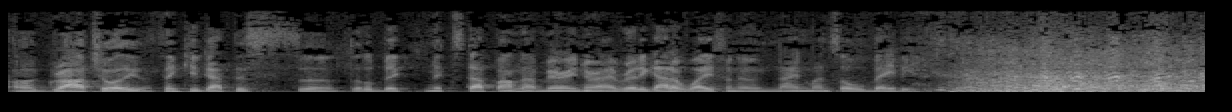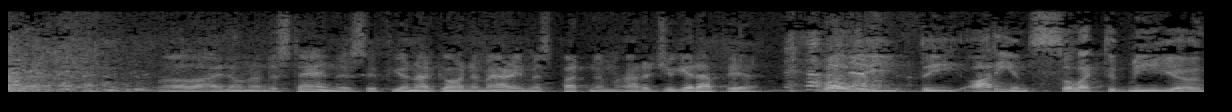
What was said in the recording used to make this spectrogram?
uh, Groucho, I think you got this uh, little bit mixed up. I'm not marrying her. I've already got a wife and a nine months old baby. Well, I don't understand this. If you're not going to marry Miss Putnam, how did you get up here? Well, the, the audience selected me uh,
